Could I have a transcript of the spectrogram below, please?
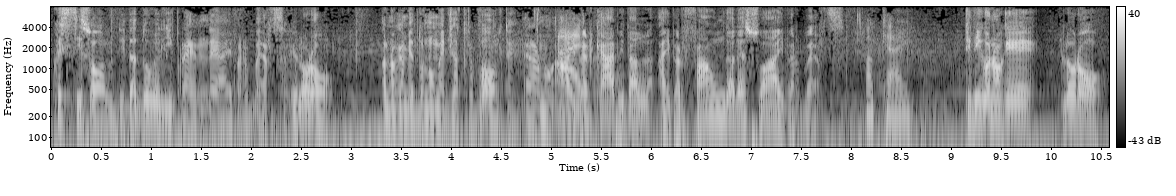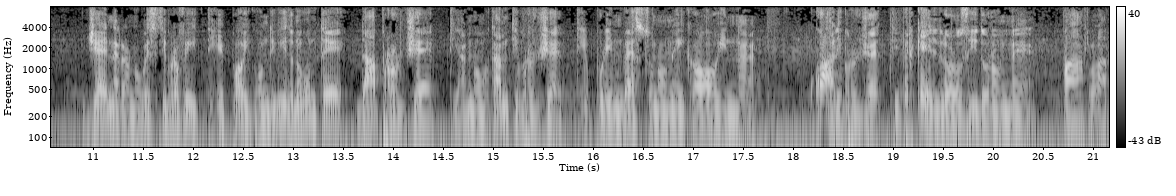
questi soldi da dove li prende Hyperverse? Che loro hanno cambiato nome già tre volte. Erano ah, Hyper ecco. Capital, Hyperfound, adesso Hyperverse. Ok ti dicono che loro generano questi profitti che poi condividono con te da progetti, hanno tanti progetti, oppure investono nei coin. Quali progetti? Perché il loro sito non ne parla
